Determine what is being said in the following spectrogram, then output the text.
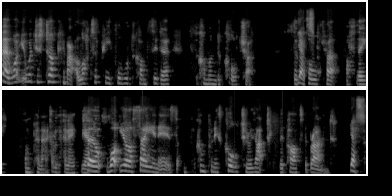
Claire, what you were just talking about, a lot of people would consider to come under culture, the yes. culture of the company. Company, yeah. So what you're saying is the company's culture is actually part of the brand. Yes.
